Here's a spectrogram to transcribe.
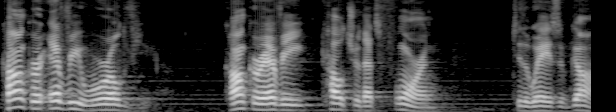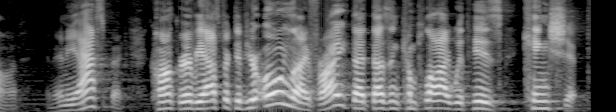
conquer every worldview, conquer every culture that's foreign to the ways of God in any aspect. Conquer every aspect of your own life, right? That doesn't comply with his kingship.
